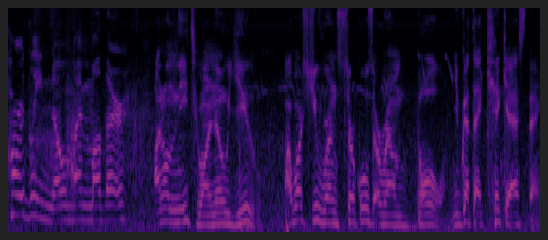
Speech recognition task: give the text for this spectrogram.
hardly know my mother. I don't need to. I know you. I watched you run circles around Bull. You've got that kick-ass thing.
